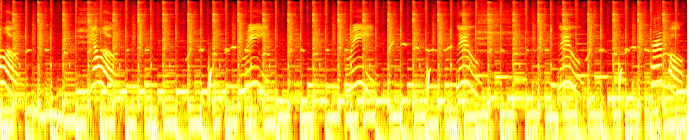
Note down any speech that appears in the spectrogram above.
yellow. Yellow. Green. Green. Blue. Blue. Purple.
